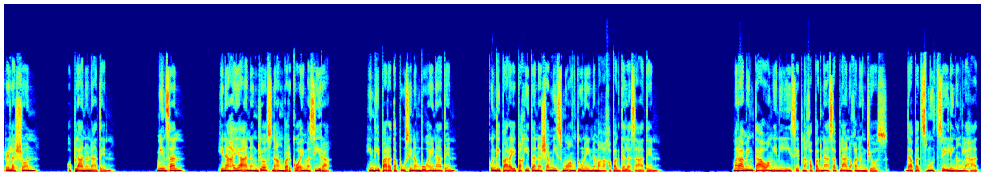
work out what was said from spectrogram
relasyon, o plano natin. Minsan, hinahayaan ng Diyos na ang barko ay masira, hindi para tapusin ang buhay natin, kundi para ipakita na siya mismo ang tunay na makakapagdala sa atin. Maraming tao ang iniisip na kapag nasa plano ka ng Diyos, dapat smooth sailing ang lahat.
